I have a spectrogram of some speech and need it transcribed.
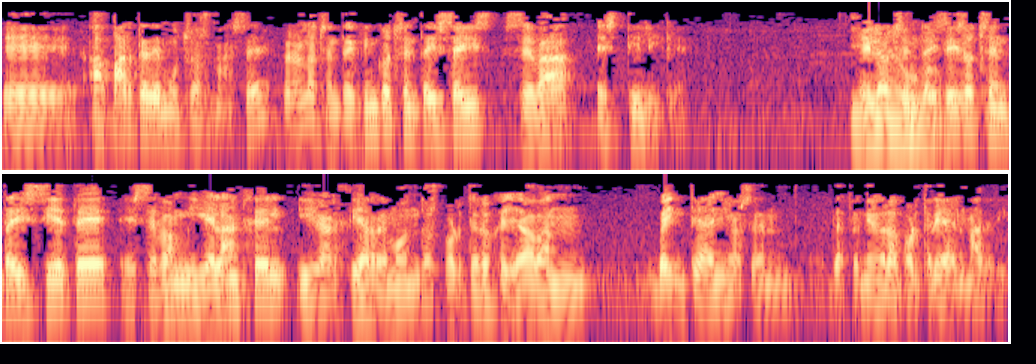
eh, aparte de muchos más, ¿eh? pero en la 85-86 se va Stilike. Y en la 86-87 eh, se van Miguel Ángel y García Remón, dos porteros que llevaban 20 años en, defendiendo la portería del Madrid.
